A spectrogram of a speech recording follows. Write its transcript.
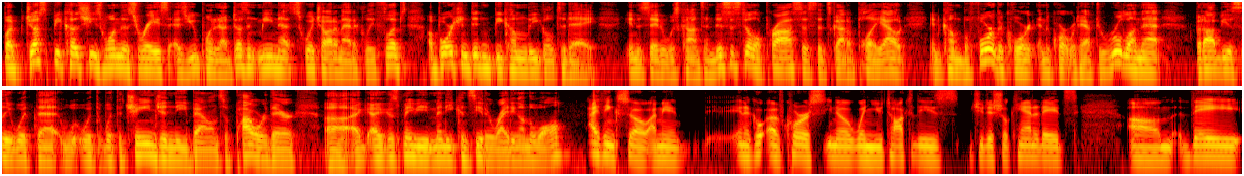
But just because she's won this race, as you pointed out, doesn't mean that switch automatically flips. Abortion didn't become legal today in the state of Wisconsin. This is still a process that's got to play out and come before the court, and the court would have to rule on that. But obviously, with that, with with the change in the balance of power there, uh, I, I, guess maybe many can see the writing on the wall. I think so. I mean, and of course, you know, when you talk to these judicial candidates, um, they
